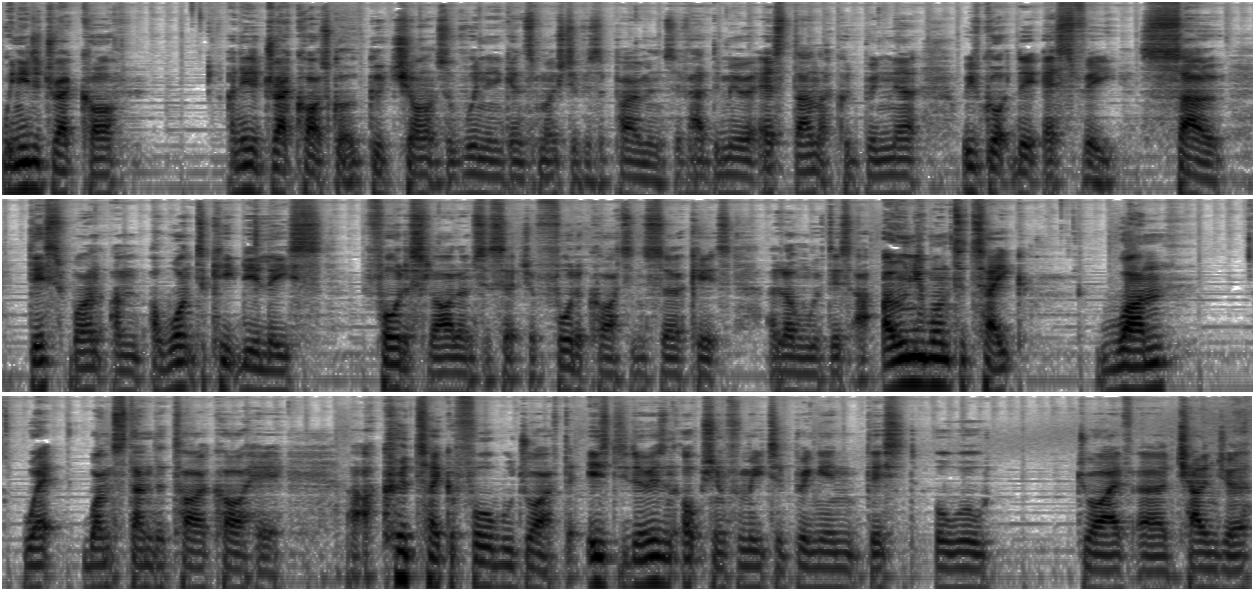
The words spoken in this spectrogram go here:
we need a drag car I need a drag car that's got a good chance of winning against most of his opponents. If I had the Miura S done, I could bring that. We've got the SV. So, this one, I'm, I want to keep the Elise for the slaloms, etc., for the karting circuits, along with this. I only want to take one wet, one standard tyre car here. Uh, I could take a four-wheel drive. There is, there is an option for me to bring in this all-wheel drive uh, Challenger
